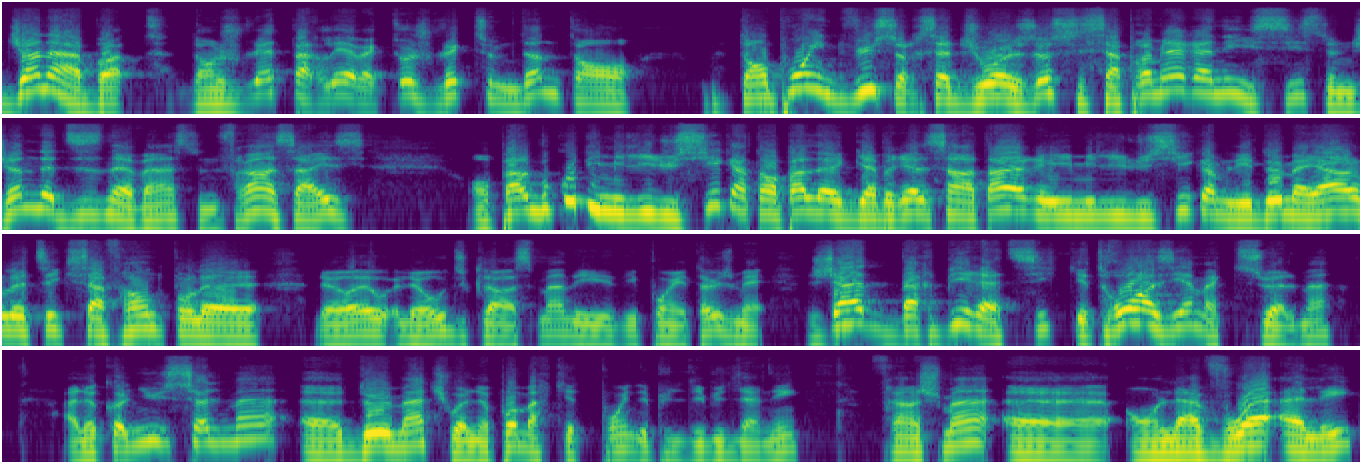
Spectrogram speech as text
John Abbott, dont je voulais te parler avec toi. Je voulais que tu me donnes ton, ton point de vue sur cette joueuse-là. C'est sa première année ici. C'est une jeune de 19 ans. C'est une Française. On parle beaucoup d'Émilie Lucier quand on parle de Gabriel Santerre et Émilie Lucier comme les deux meilleurs là, qui s'affrontent pour le, haut du classement des, pointeuses. Mais Jade Barbirati, qui est troisième actuellement, elle a connu seulement euh, deux matchs où elle n'a pas marqué de points depuis le début de l'année. Franchement, euh, on la voit aller.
